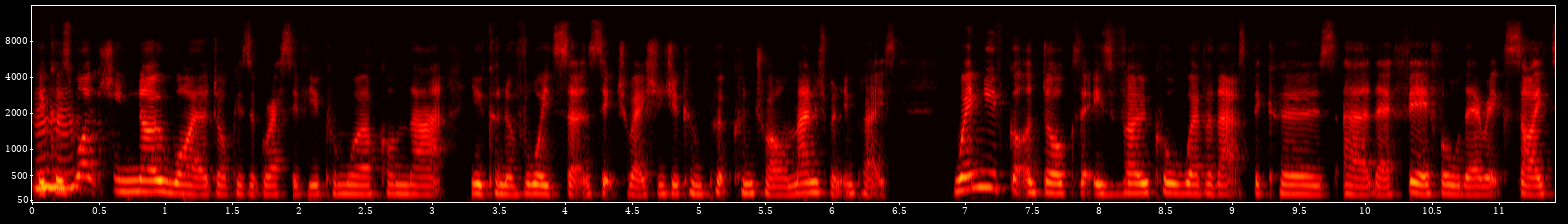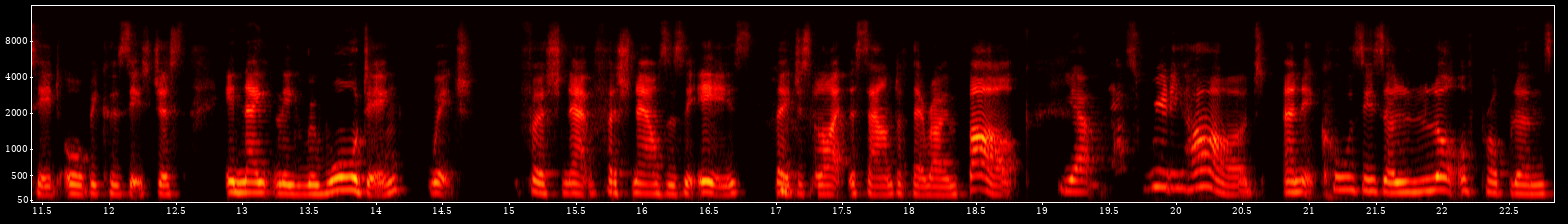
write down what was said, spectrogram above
Because Mhm. once you know why a dog is aggressive, you can work on that. You can avoid certain situations. You can put control management in place. When you've got a dog that is vocal, whether that's because uh, they're fearful, they're excited, or because it's just innately rewarding, which for, schna- for schnauzers it is, they just like the sound of their own bark. Yeah. That's really hard and it causes a lot of problems,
